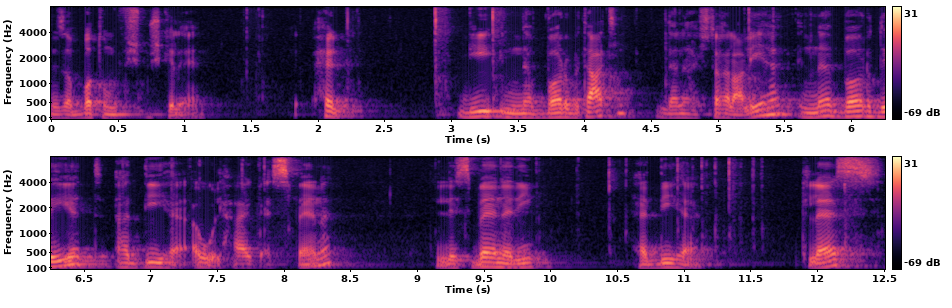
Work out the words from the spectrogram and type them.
نظبطه مفيش مشكلة يعني. حلو. دي ال navbar بتاعتي اللي أنا هشتغل عليها. ال navbar ديت هديها أول حاجة span ة. ال span ة دي هديها class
